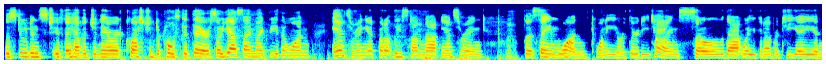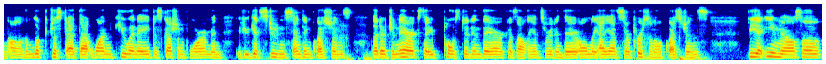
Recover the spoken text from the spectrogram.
the students, to- if they have a generic question, to post it there. So yes, I might be the one answering it, but at least I'm not answering the same one 20 or 30 times. So that way you could have a TA and all of them look just at that one Q and A discussion forum. And if you get students sending questions that are generic, say post it in there because I'll answer it in there. Only I answer personal questions via email. So it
